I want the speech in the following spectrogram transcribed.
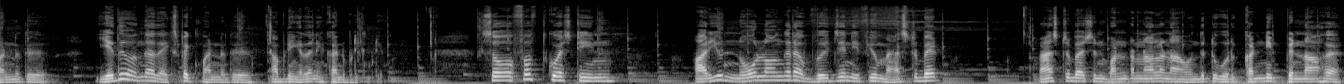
பண்ணுது எது வந்து அதை எக்ஸ்பெக்ட் பண்ணுது அப்படிங்கிறத நீங்கள் கண்டுபிடிக்க முடியும். So fifth question are you no longer a virgin if you masturbate? Masturbation பண்ணுறனால நான் வந்துட்டு ஒரு கன்னி பெண்ணாக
